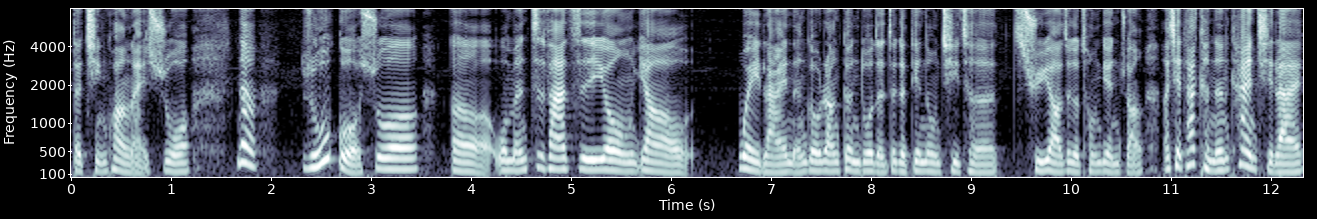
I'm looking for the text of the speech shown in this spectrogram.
的情况来说，那。如果说呃，我们自发自用，要未来能够让更多的这个电动汽车需要这个充电桩，而且它可能看起来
